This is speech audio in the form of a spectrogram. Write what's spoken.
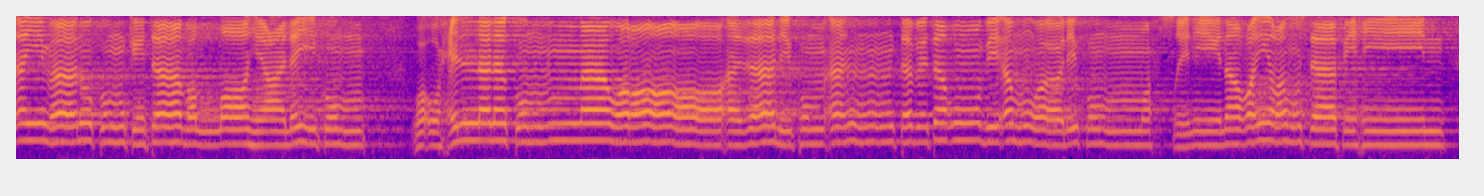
أيمانكم كتاب الله عليكم وأحل لكم ما وراء ذلكم أن تبتغوا بأموالكم محصنين غير مسافحين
